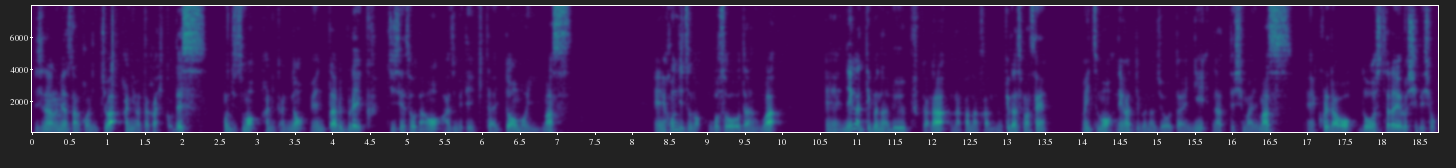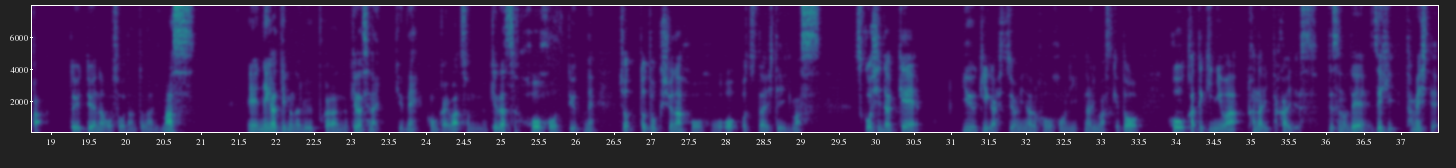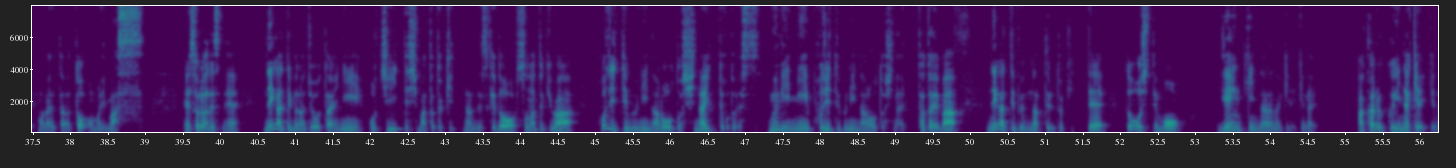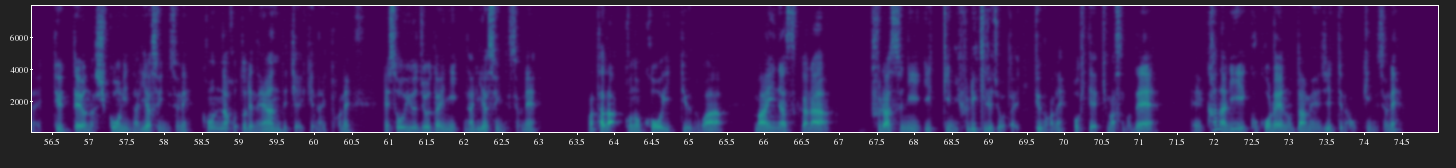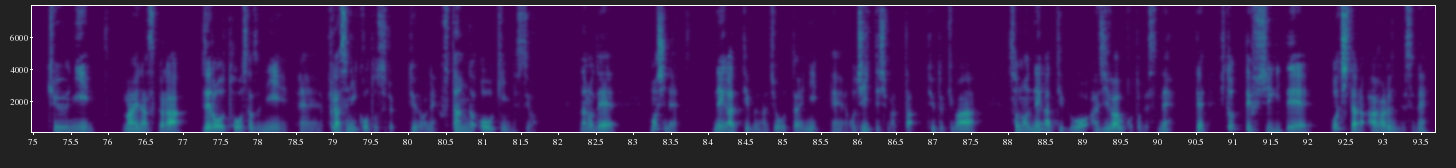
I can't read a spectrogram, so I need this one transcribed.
リスナーの皆さん、こんにちは。蟹和隆彦です。本日もカニカニのメンタルブレイク、人生相談を始めていきたいと思います。えー、本日のご相談は、えー、ネガティブなループからなかなか抜け出せません。まあ、いつもネガティブな状態になってしまいます。えー、これらをどうしたらよろしいでしょうか？といったようなご相談となります。えネガティブなループから抜け出せないっていうね、今回はその抜け出す方法っていうのね、ちょっと特殊な方法をお伝えしていきます。少しだけ勇気が必要になる方法になりますけど効果的にはかなり高いです。ですので是非試してもらえたらと思います。それはですねネガティブな状態に陥ってしまった時なんですけどそんな時はポジティブになろうとしないってことです。無理にポジティブになろうとしない。例えばネガティブになってる時ってどうしても元気にならなきゃいけない明るくいなきゃいけないといったような思考になりやすいんですよね。こんなことで悩んでちゃいけないとかね、そういう状態になりやすいんですよね。まあ、ただ、この行為っていうのは、マイナスからプラスに一気に振り切る状態っていうのがね、起きてきますので、かなり心へのダメージっていうのは大きいんですよね。急にマイナスからゼロを通さずに、えー、プラスに行こうとするっていうのはね、負担が大きいんですよ。なので、もしね、ネガティブな状態に、えー、陥ってしまったっていう時はそのネガティブを味わうことですね。で人って不思議で落ちたら上がるんですね。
